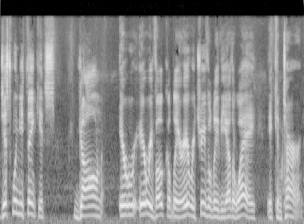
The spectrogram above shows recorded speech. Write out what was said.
just when you think it's gone irre- irrevocably or irretrievably the other way, it can turn.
